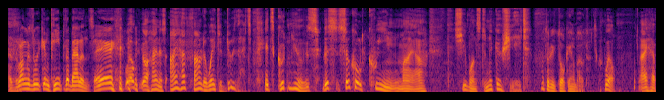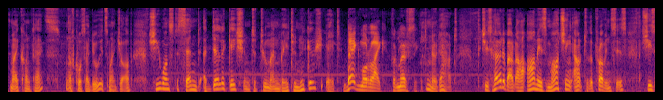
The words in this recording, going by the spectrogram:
as long as we can keep the balance, eh? well, Your Highness, I have found a way to do that. It's good news. This so called Queen, Maya, she wants to negotiate. What are you talking about? Well, I have my contacts. Of course I do, it's my job. She wants to send a delegation to Tumanbay to negotiate. Beg more like, for mercy. No doubt. She's heard about our armies marching out to the provinces. She's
